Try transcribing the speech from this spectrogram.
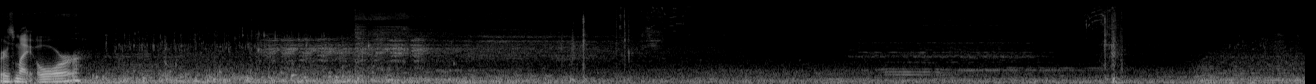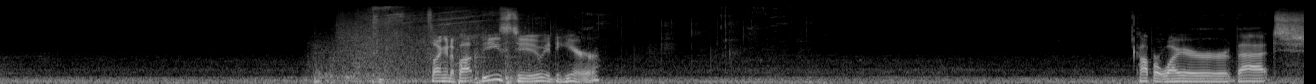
Where's my ore? So I'm going to pop these two in here. Copper wire, that.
